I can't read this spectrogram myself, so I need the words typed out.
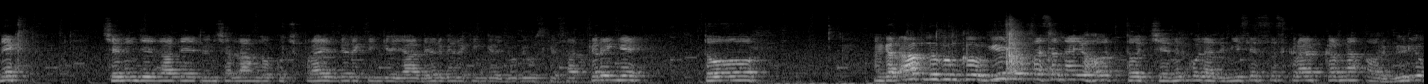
नेक्स्ट चैलेंजेस आते हैं तो इंशाल्लाह हम लोग कुछ प्राइज भी रखेंगे या डेर भी रखेंगे जो भी उसके साथ करेंगे तो अगर आप लोगों को वीडियो पसंद आई हो तो चैनल को लाजमी से सब्सक्राइब करना और वीडियो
